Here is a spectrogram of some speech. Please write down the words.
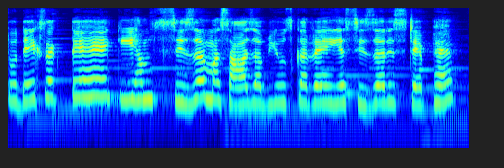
तो देख सकते हैं कि हम सीजर मसाज अब यूज़ कर रहे हैं। ये सीजर स्टेप है।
